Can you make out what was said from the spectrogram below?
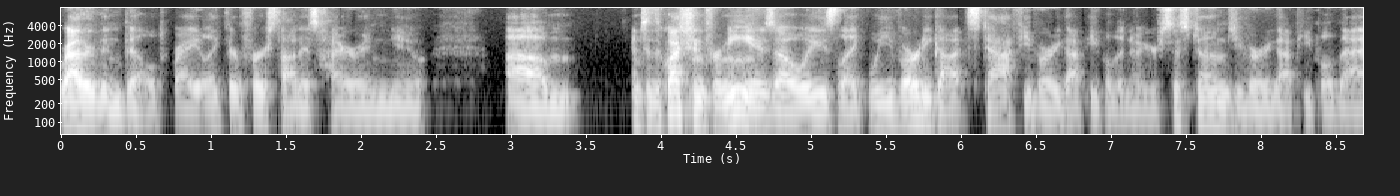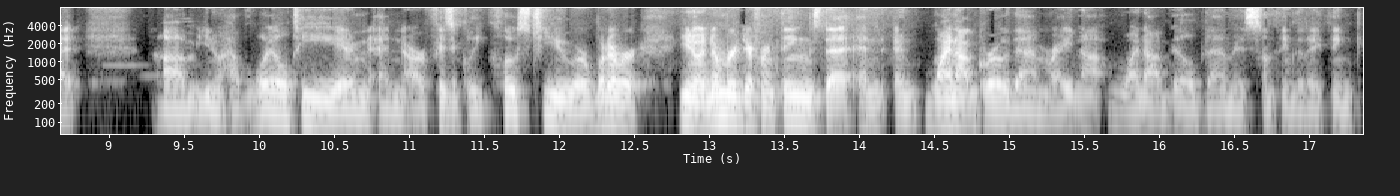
rather than build, right? Like their first thought is hire in new. Um, and so the question for me is always like, well, you've already got staff, you've already got people that know your systems, you've already got people that um, you know, have loyalty and, and are physically close to you or whatever, you know, a number of different things that, and, and why not grow them, right? Not, why not build them is something that I think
